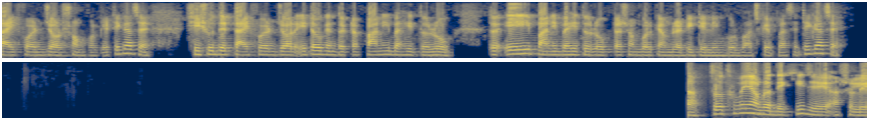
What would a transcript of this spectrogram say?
টাইফয়েড জ্বর সম্পর্কে, ঠিক আছে? শিশুদের টাইফয়েড জ্বর, এটাও কিন্তু একটা পানিবাহিত রোগ। তো এই পানিবাহিত রোগটা সম্পর্কে আমরা ডিটেলিং করব আজকের ক্লাসে ঠিক আছে? প্রথমেই আমরা দেখি যে আসলে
